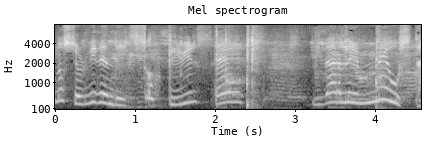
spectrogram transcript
No se olviden de suscribirse y darle me gusta.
